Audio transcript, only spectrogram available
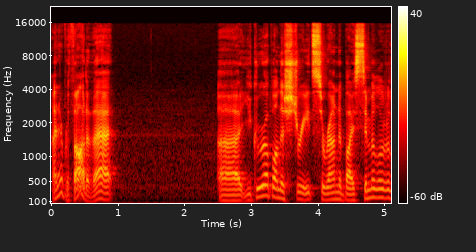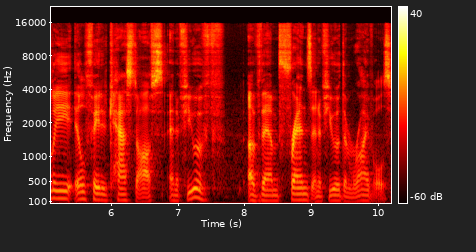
I never thought of that. Uh, you grew up on the streets, surrounded by similarly ill-fated cast-offs, and a few of of them friends, and a few of them rivals.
